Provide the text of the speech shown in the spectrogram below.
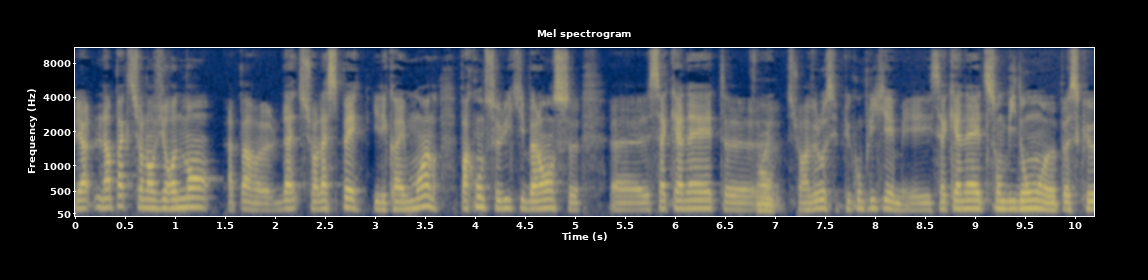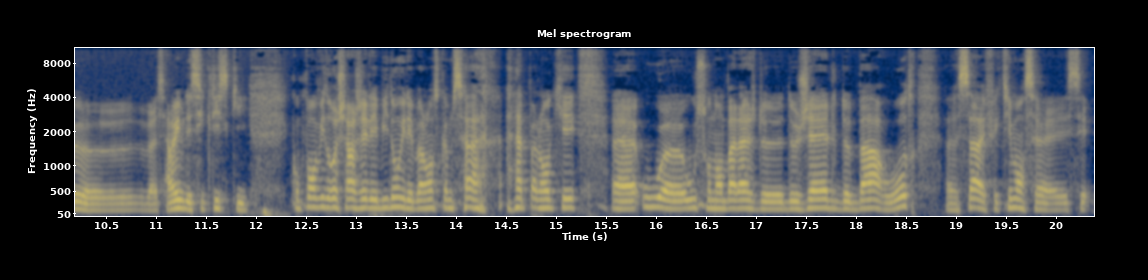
l'impact sur l'environnement à part euh, sur l'aspect, il est quand même moindre. Par contre, celui qui balance euh, sa canette euh, sur un vélo, c'est plus compliqué, mais sa canette, son bidon, parce que bah, ça arrive des cyclistes qui n'ont pas envie de recharger les bidons, ils les balancent comme ça à la palanquée, ou, ou son emballage de, de, gel, de bar ou autre. ça, effectivement, c'est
